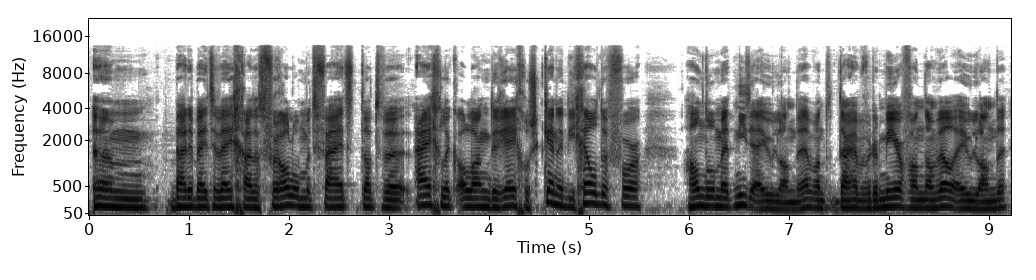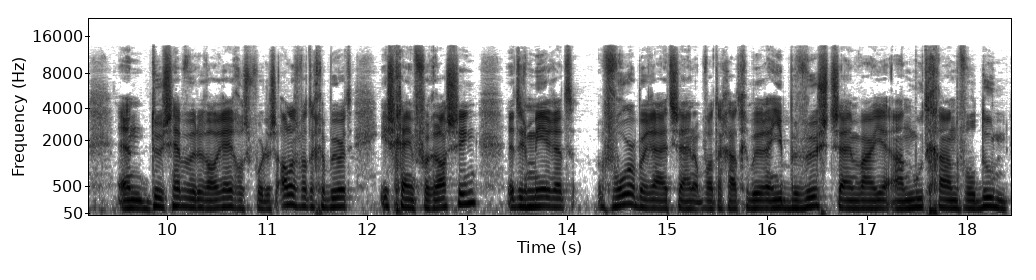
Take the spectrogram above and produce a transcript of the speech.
Um, bij de BTW gaat het vooral om het feit dat we eigenlijk al lang de regels kennen die gelden voor handel met niet-EU-landen. Want daar hebben we er meer van dan wel EU-landen. En dus hebben we er al regels voor. Dus alles wat er gebeurt is geen verrassing. Het is meer het voorbereid zijn op wat er gaat gebeuren. En je bewust zijn waar je aan moet gaan voldoen.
